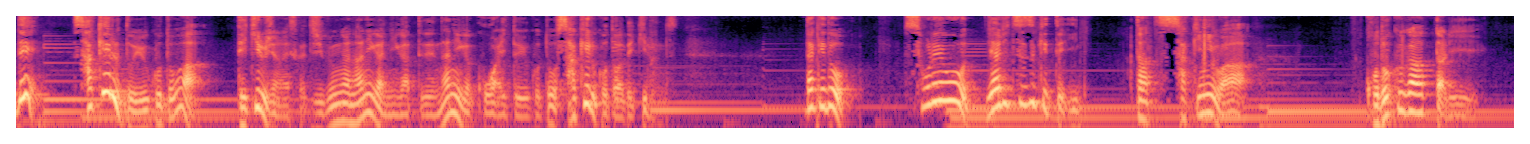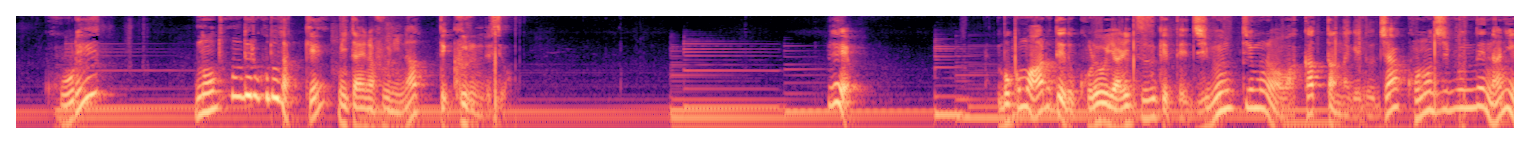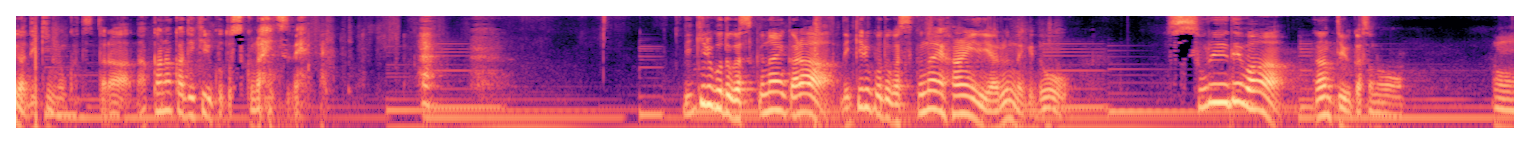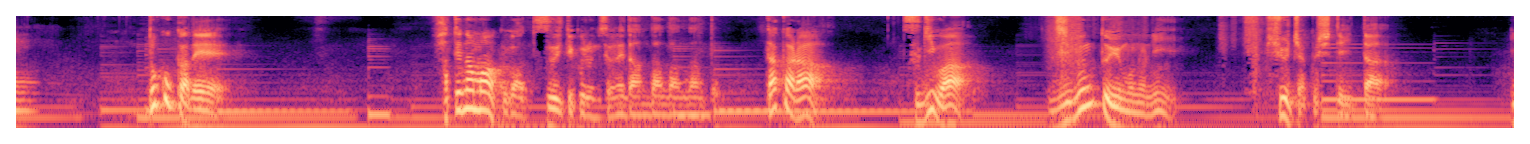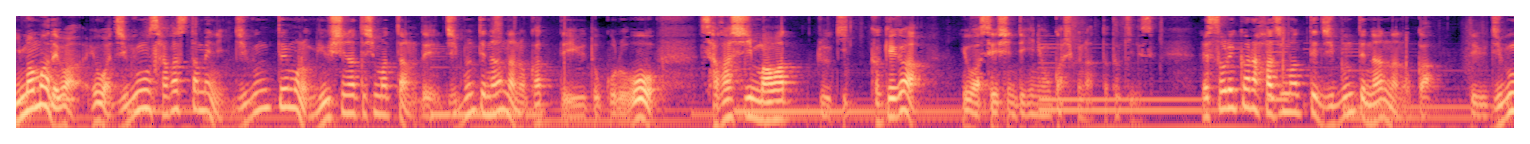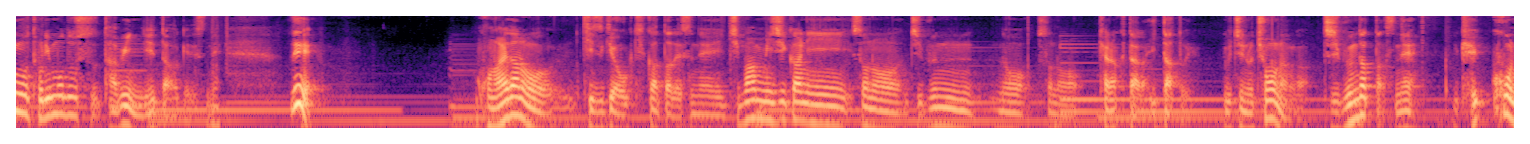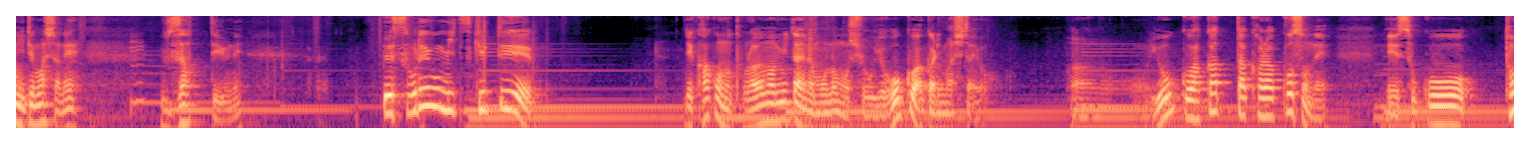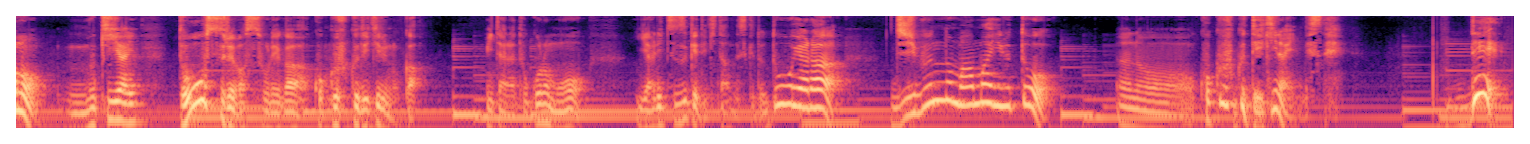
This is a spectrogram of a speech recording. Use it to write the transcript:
で、避けるということはできるじゃないですか。自分が何が苦手で何が怖いということを避けることはできるんです。だけど、それをやり続けていった先には孤独があったり、これ望んでることだっけ？みたいな風になってくるんですよ。で、僕もある程度これをやり続けて自分っていうものは分かったんだけど、じゃあこの自分で何ができるのかっつったら、なかなかできること少ないんですね。できることが少ないから、できることが少ない範囲でやるんだけど、それでは、なんていうかその、うん、どこかで、ハテナマークが続いてくるんですよね、だんだんだんだんと。だから、次は自分というものに執着していた。今までは、要は自分を探すために自分というものを見失ってしまったので、自分って何なのかっていうところを探し回るきっかけが、要は精神的におかしくなった時です。で、それから始まって自分って何なのかっていう自分を取り戻す旅に出たわけですね。で、この間の気づきは大きかったですね一番身近にその自分のそのキャラクターがいたといううちの長男が自分だったんですね結構似てましたねうざっていうねでそれを見つけてで過去のトラウマみたいなものもよく分かりましたよあのよく分かったからこそね、えそことの向き合いどうすればそれが克服できるのかみたいなところもやり続けてきたんですけどどうやら自分のままいるとあの克服できないんですね。で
